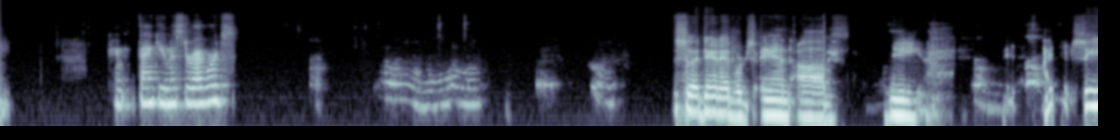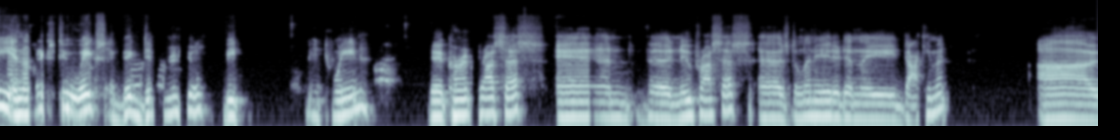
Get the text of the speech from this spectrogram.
Okay, Thank you, Mr. Edwards. This is uh, Dan Edwards, and um, the, I could see in the next two weeks a big differential be, between the current process and the new process as delineated in the document. Uh,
